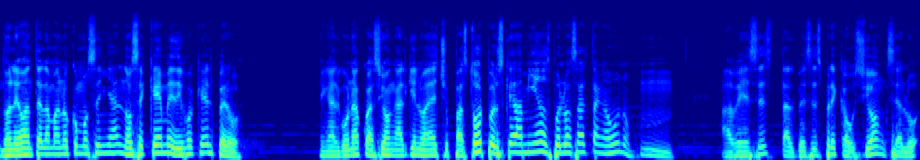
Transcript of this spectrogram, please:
No levante la mano como señal, no sé qué me dijo aquel, pero en alguna ocasión alguien lo ha hecho. Pastor, pero es que da miedo, después lo asaltan a uno. Hmm, A veces, tal vez es precaución, se lo,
